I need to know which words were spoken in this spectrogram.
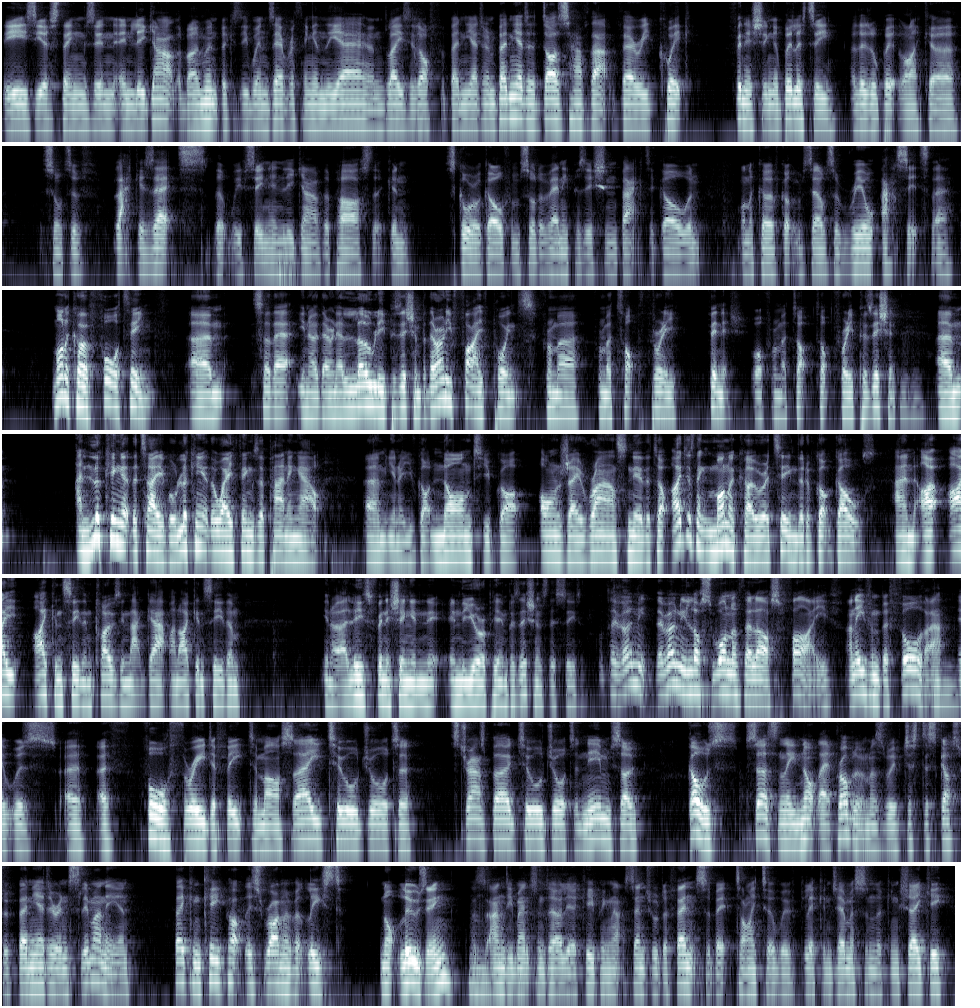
the easiest things in, in Ligue 1 at the moment because he wins everything in the air and lays it off for Ben Yedder. And Ben Yedder does have that very quick finishing ability, a little bit like a sort of Lacazette that we've seen in Ligue 1 of the past that can score a goal from sort of any position back to goal. And Monaco have got themselves a real asset there. Monaco 14th, um, so they're you know they're in a lowly position, but they're only five points from a from a top three finish or from a top top three position. Um, and looking at the table, looking at the way things are panning out, um, you know you've got Nantes, you've got Angers, Reims near the top. I just think Monaco are a team that have got goals, and I I, I can see them closing that gap, and I can see them. You know, at least finishing in the, in the European positions this season. They've only they've only lost one of their last five, and even before that, mm. it was a, a four three defeat to Marseille, two all draw to Strasbourg, two all draw to Nîmes. So goals certainly not their problem, as we've just discussed with Ben Yedder and Slimani, and they can keep up this run of at least not losing, as mm. Andy mentioned earlier, keeping that central defence a bit tighter with Glik and Jemerson looking shaky.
